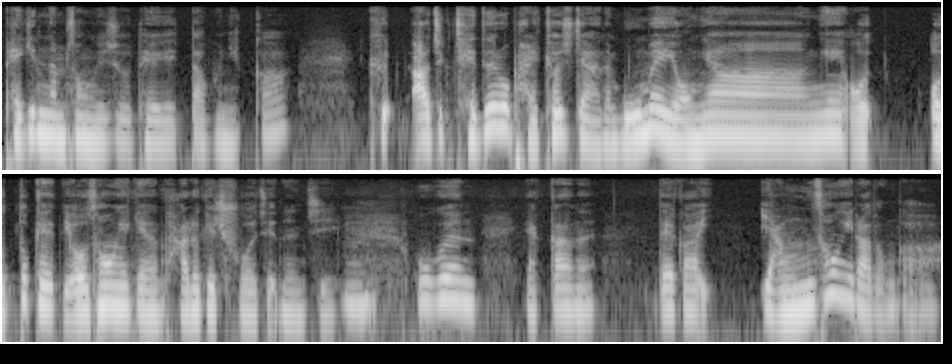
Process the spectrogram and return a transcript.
백인 남성 위주로 되어 있다 보니까 그 아직 제대로 밝혀지지 않은 몸의 영향에 어, 어떻게 여성에게는 다르게 주어지는지 음. 혹은 약간 내가 양성이라던가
